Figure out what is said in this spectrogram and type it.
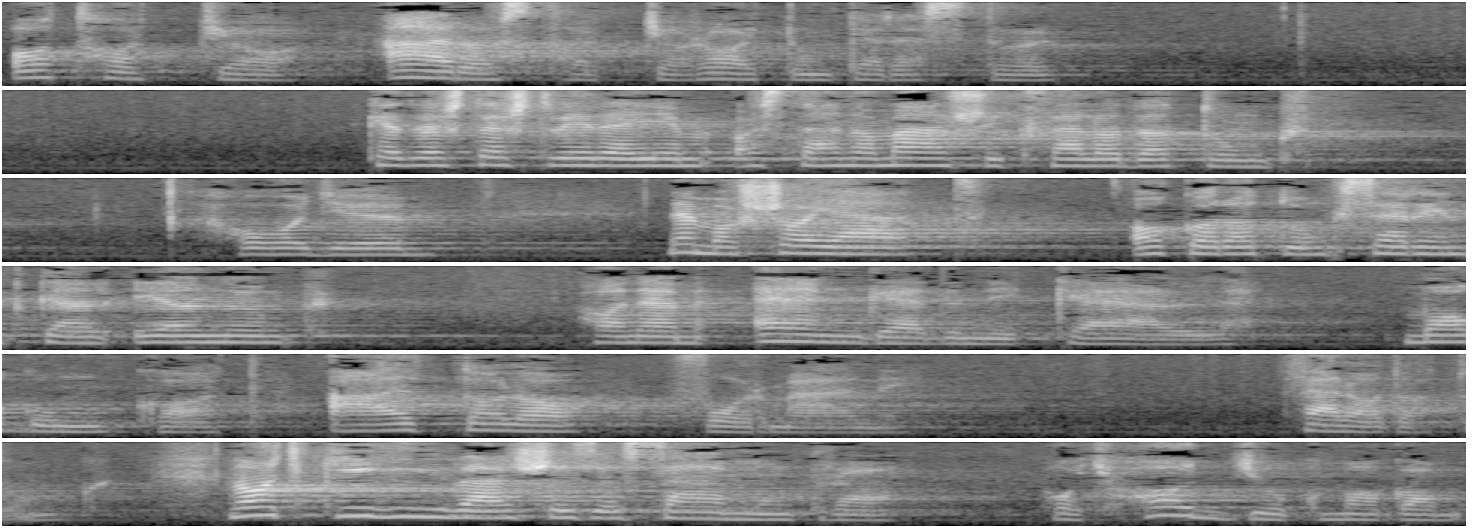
Adhatja, áraszthatja rajtunk keresztül. Kedves testvéreim, aztán a másik feladatunk, hogy nem a saját akaratunk szerint kell élnünk, hanem engedni kell magunkat általa formálni. Feladatunk. Nagy kihívás ez a számunkra, hogy hagyjuk magam,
